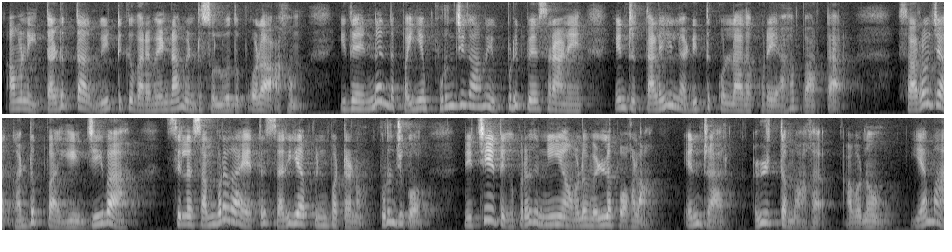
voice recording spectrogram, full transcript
அவனை தடுத்தால் வீட்டுக்கு வர வேண்டாம் என்று சொல்வது போல ஆகும். இது என்ன இந்த பையன் புரிஞ்சுக்காம இப்படி பேசுகிறானே என்று தலையில் அடித்து கொள்ளாத குறையாக பார்த்தார். சரோஜா கடுப்பாகி ஜீவா சில சம்பிரதாயத்தை சரியாக பின்பற்றணும். புரிஞ்சுக்கோ. நிச்சயத்துக்கு பிறகு நீ அவளும் வெளில போகலாம் என்றார் அழுத்தமாக அவனோ. ஏமா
